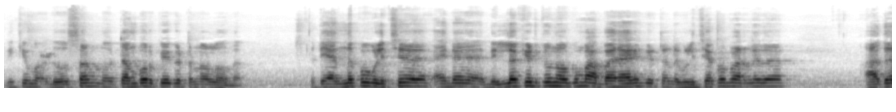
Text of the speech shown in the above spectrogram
എനിക്ക് ദിവസം നൂറ്റമ്പത് റുപ്യ കിട്ടണുള്ളൂ എന്ന് എന്നിട്ട് എന്നിപ്പോ വിളിച്ച് അതിന്റെ ബില്ലൊക്കെ എടുത്ത് നോക്കുമ്പോ അമ്പതിനായിരം കിട്ടുന്നുണ്ട് വിളിച്ചപ്പോ പറഞ്ഞത് അത്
